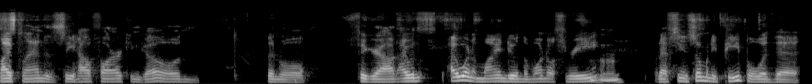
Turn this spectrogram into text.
my plan is to see how far it can go, and then we'll figure out. I would I wouldn't mind doing the 103, mm-hmm. But I've seen so many people with the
